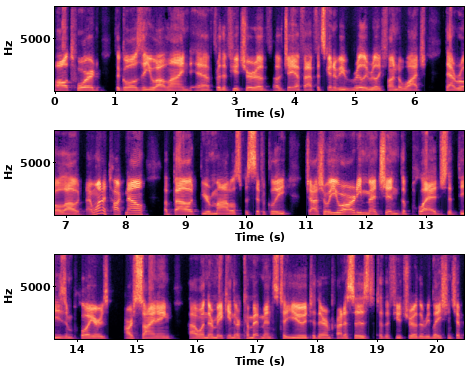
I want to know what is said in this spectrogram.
all toward the goals that you outlined uh, for the future of, of JFF. It's going to be really, really fun to watch that roll out. I want to talk now about your model specifically. Joshua, you already mentioned the pledge that these employers are signing uh, when they're making their commitments to you, to their apprentices, to the future of the relationship.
